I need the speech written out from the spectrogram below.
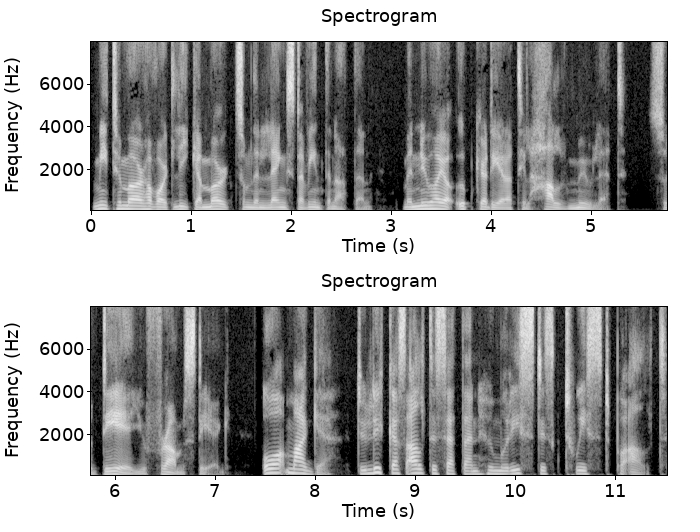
Mitt humör har varit lika mörkt som den längsta vinternatten, men nu har jag uppgraderat till halvmulet. Så det är ju framsteg. Och Magge, du lyckas alltid sätta en humoristisk twist på allt.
